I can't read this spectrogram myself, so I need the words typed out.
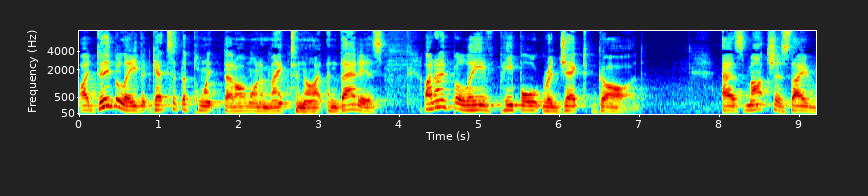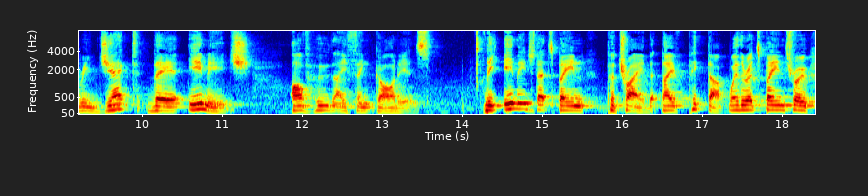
I do believe it gets at the point that I want to make tonight, and that is I don't believe people reject God as much as they reject their image of who they think God is. The image that's been portrayed, that they've picked up, whether it's been through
